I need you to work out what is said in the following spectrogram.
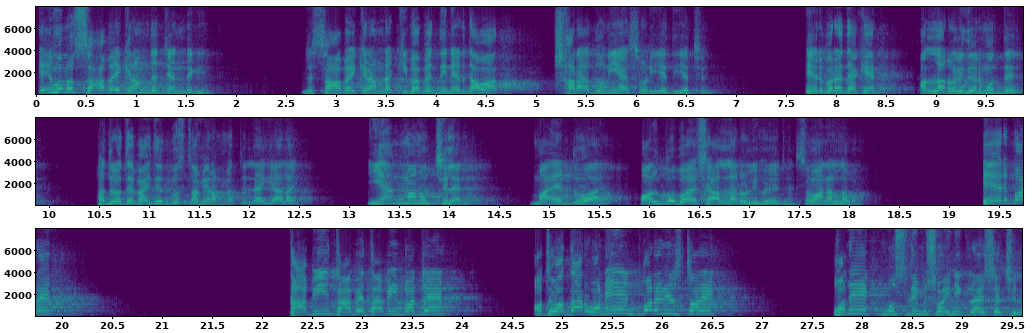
এই হলো সাহাবাই কেরামদের জেন্দেগি। যে সাহাবাই কেরামরা কীভাবে দিনের দাওয়াত সারা দুনিয়ায় ছড়িয়ে দিয়েছেন। এরপরে দেখেন আল্লাহর অলিদের মধ্যে হজরতে বাইজিদ বুস্তামি রহমতুল্লাহ আলাই ইয়াং মানুষ ছিলেন, মায়ের দোয়ায় অল্প বয়সে আল্লাহর অলি হয়ে যায় সোহান আল্লাহ এরপরে তাবি, তাবে, তাবি পর্যায়ে অথবা তার অনেক পরের স্তরে অনেক মুসলিম সৈনিকরা এসেছিল,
